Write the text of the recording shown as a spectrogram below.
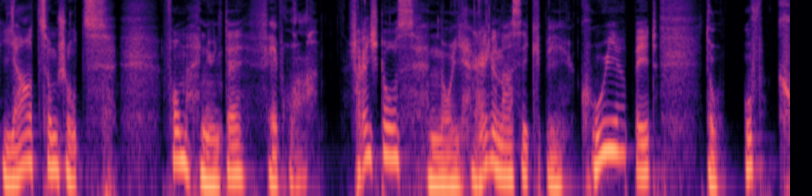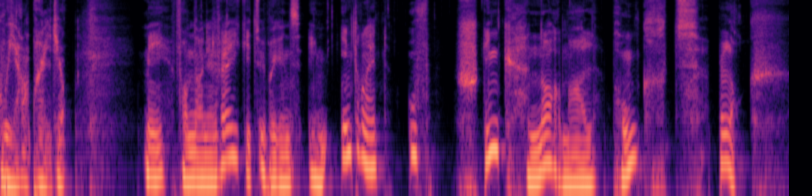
Ja zum Schutz vom 9. Februar. Freistoß neu regelmäßig bei Queerbeat hier auf Queer. Mehr von Daniel Frey gibt es übrigens im Internet auf stinknormal.blog.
